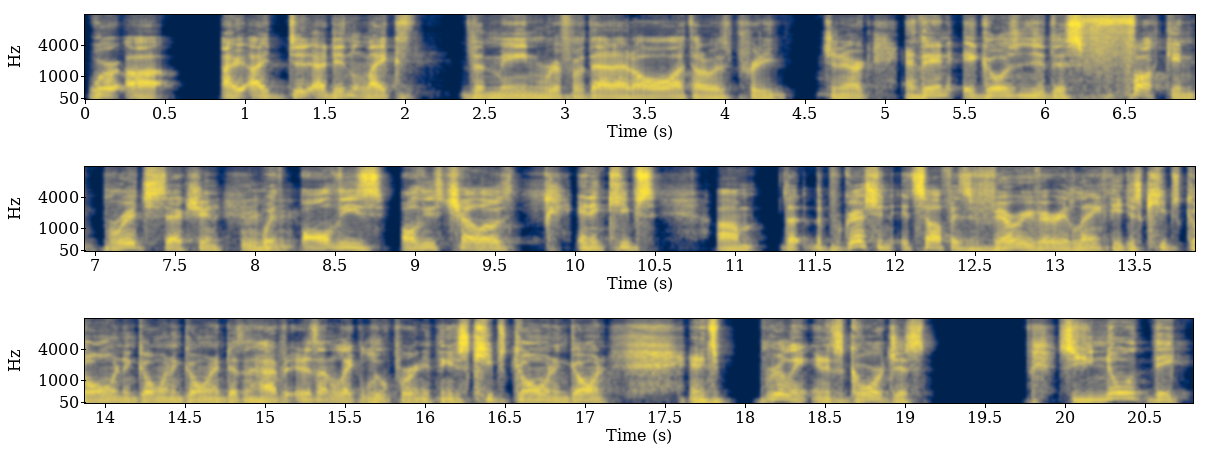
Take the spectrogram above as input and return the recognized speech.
where uh I I did I didn't like the main riff of that at all. I thought it was pretty generic. And then it goes into this fucking bridge section with Mhm. all these all these cellos and it keeps um the, the progression itself is very very lengthy. It just keeps going and going and going. It doesn't have it doesn't like loop or anything. It just keeps going and going. And it's brilliant and it's gorgeous. So you know they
